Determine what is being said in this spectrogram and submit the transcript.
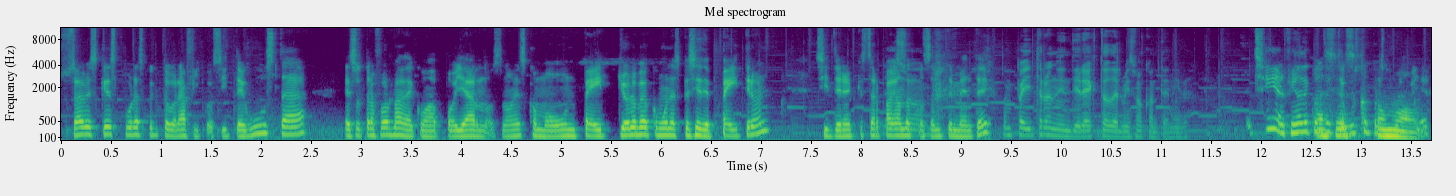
¿sabes qué? Es puro aspecto gráfico. Si te gusta, es otra forma de como apoyarnos, ¿no? Es como un pay, yo lo veo como una especie de Patreon, sin tener que estar pagando constantemente. Un Patreon indirecto del mismo contenido. Sí, al final de cuentas Así te es gusta como- pero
